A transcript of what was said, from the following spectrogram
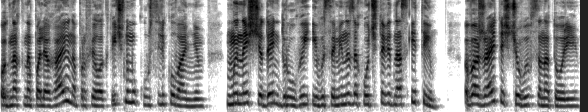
однак наполягаю на профілактичному курсі лікування. Мене ще день другий, і ви самі не захочете від нас іти. Вважайте, що ви в санаторії.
